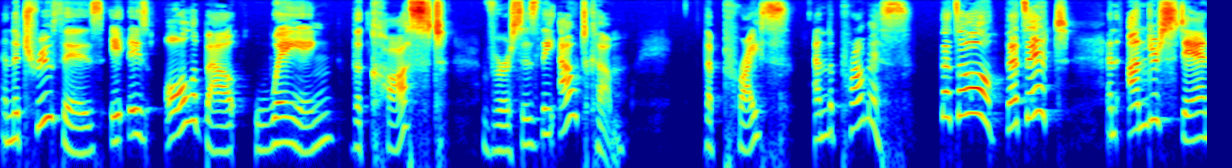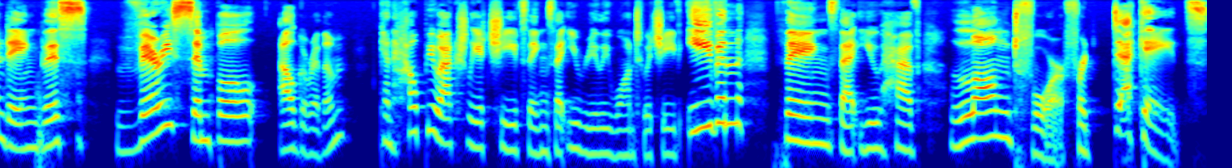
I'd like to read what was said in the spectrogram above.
And the truth is, it is all about weighing the cost versus the outcome, the price and the promise. That's all. That's it. And understanding this very simple algorithm can help you actually achieve things that you really want to achieve, even things that you have longed for for decades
